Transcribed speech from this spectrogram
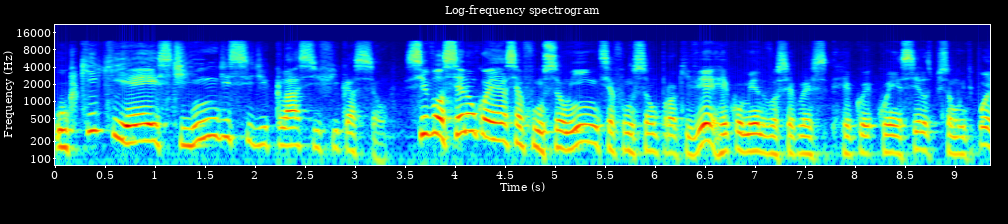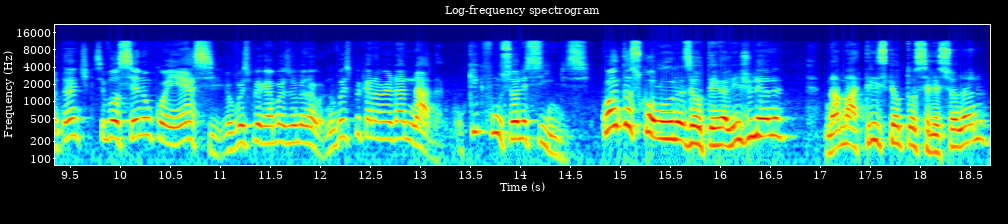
O que, que é este índice de classificação? Se você não conhece a função índice, a função PROC-V, recomendo você conhecê-las, porque são muito importantes. Se você não conhece, eu vou explicar mais ou menos agora. Não vou explicar, na verdade, nada. O que, que funciona esse índice? Quantas colunas eu tenho ali, Juliana? Na matriz que eu estou selecionando,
